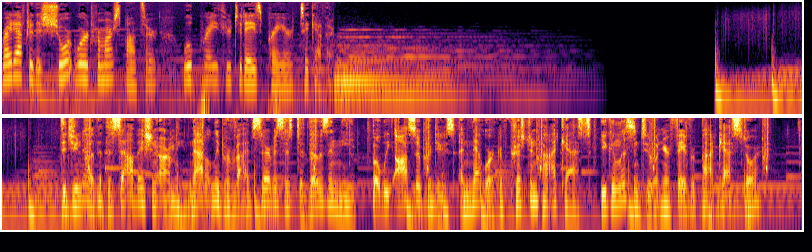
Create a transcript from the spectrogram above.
Right after this short word from our sponsor, we'll pray through today's prayer together. Did you know that the Salvation Army not only provides services to those in need, but we also produce a network of Christian podcasts you can listen to on your favorite podcast store?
